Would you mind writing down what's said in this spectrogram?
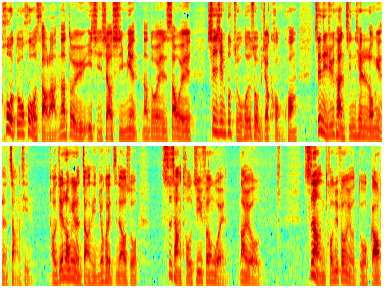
或多或少啦，那对于疫情消息面，那都会稍微。信心不足，或者说比较恐慌。其实你去看今天龙眼的涨停，哦，今天龙眼的涨停，你就可以知道说市场投机氛围，那有市场投机氛围有多高。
